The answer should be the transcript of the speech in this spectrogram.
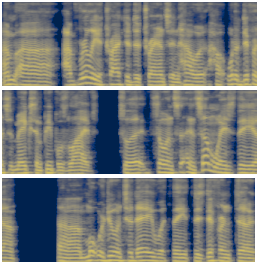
I'm uh, I'm really attracted to transit and how, how what a difference it makes in people's lives. So that, so in in some ways the uh, um, what we're doing today with the these different uh,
